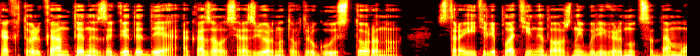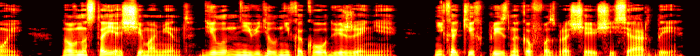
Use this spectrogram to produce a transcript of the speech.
Как только антенна за ГДД оказалась развернута в другую сторону, строители плотины должны были вернуться домой. Но в настоящий момент Дилан не видел никакого движения, никаких признаков возвращающейся Орды.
